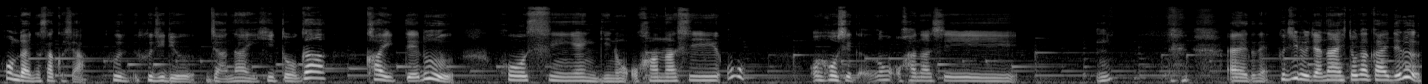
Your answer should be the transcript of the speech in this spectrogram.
本来の作者、藤流じゃない人が書いてる方針演技のお話を、方針のお話、ん？えっとね、藤流じゃない人が書いてる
